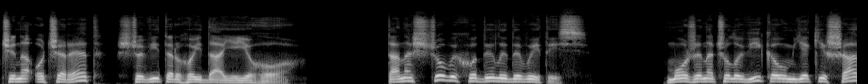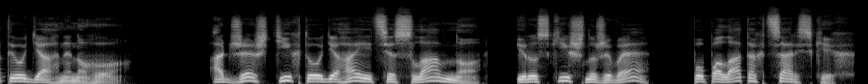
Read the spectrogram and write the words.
Чи на очерет, що вітер гойдає його? Та на що ви ходили дивитись? Може, на чоловіка у м'які шати одягненого? Адже ж ті, хто одягається славно і розкішно живе по палатах царських.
